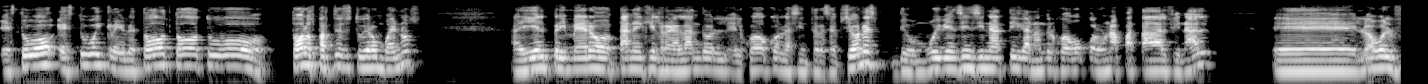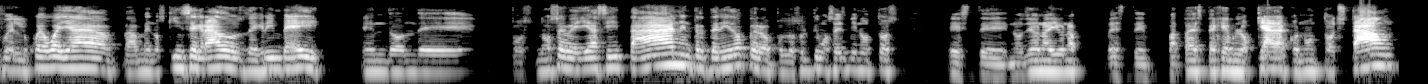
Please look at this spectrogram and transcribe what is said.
estuvo, estuvo increíble. Todo, todo tuvo, todos los partidos estuvieron buenos. Ahí el primero, Tannenhill regalando el, juego con las intercepciones. Digo, muy bien Cincinnati ganando el juego con una patada al final. Eh, luego el, el, juego allá a menos 15 grados de Green Bay, en donde pues no se veía así tan entretenido, pero pues los últimos seis minutos este, nos dieron ahí una este, patada de espeje bloqueada con un touchdown.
